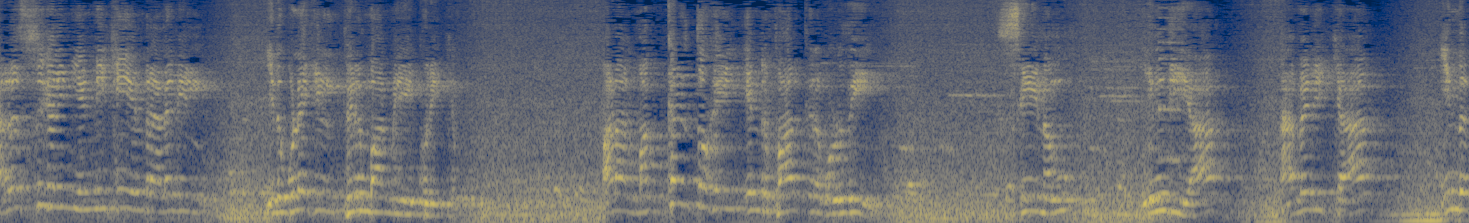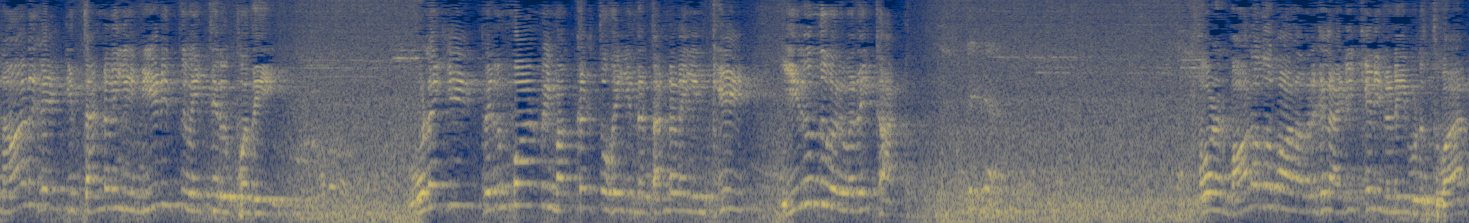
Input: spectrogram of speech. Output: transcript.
அரசுகளின் எண்ணிக்கை என்ற அளவில் இது உலகில் பெரும்பான்மையை குறிக்கும். ஆனால் மக்கள் தொகை என்று பார்க்கிற பொழுது சீனம் இந்தியா அமெரிக்கா இந்த நாடுகள் இத்தண்டனையை நீடித்து வைத்திருப்பது உலகில் பெரும்பான்மை மக்கள் தொகை இந்த தண்டனையின் கீழ் இருந்து வருவதை காட்டும். தோழர் பாலகோபால் அவர்கள் அடிக்கடி நினைவுபடுத்துவார்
